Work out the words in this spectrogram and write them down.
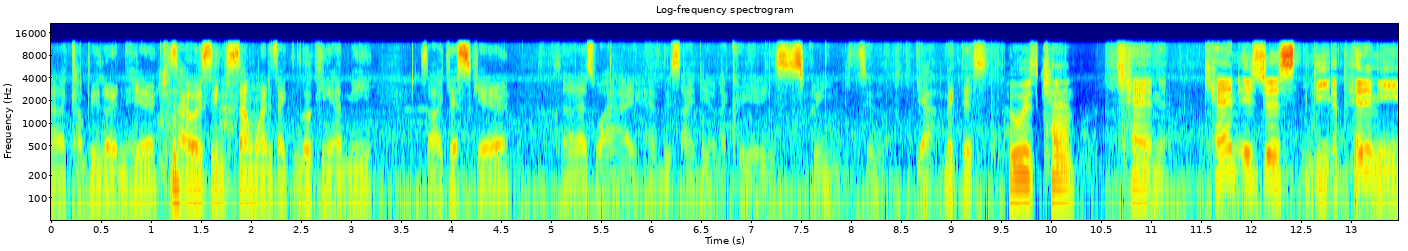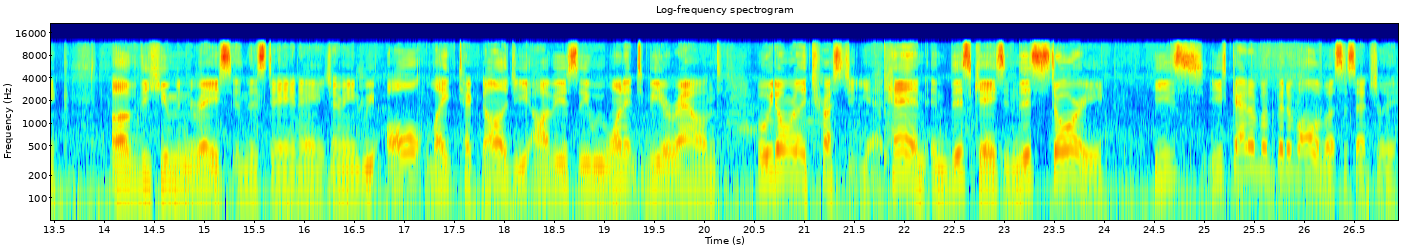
a computer in here because I always think someone is like looking at me, so I get scared. So that's why I have this idea of like creating screen to yeah make this. Who is Ken? Ken. Ken is just the epitome of the human race in this day and age. I mean, we all like technology. Obviously, we want it to be around, but we don't really trust it yet. Ken, in this case, in this story, he's he's kind of a bit of all of us essentially.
